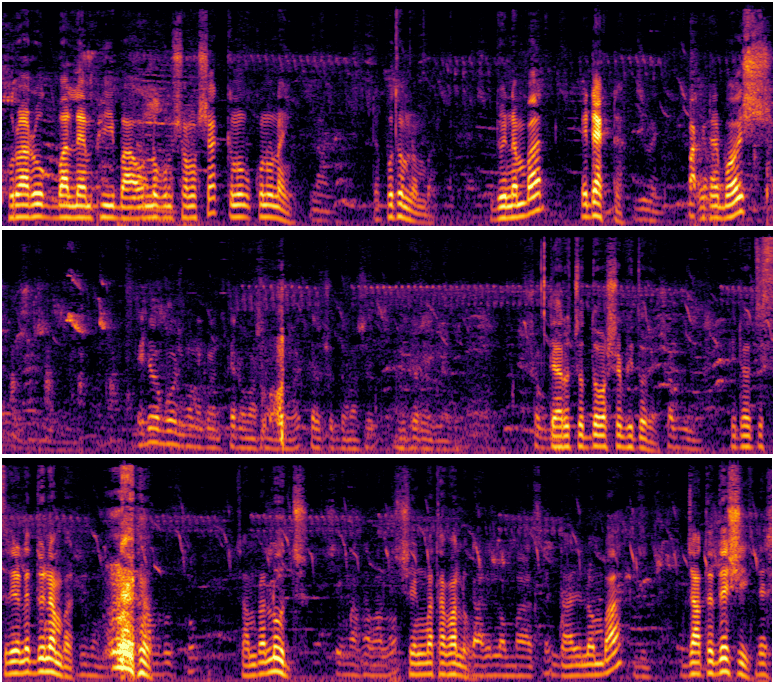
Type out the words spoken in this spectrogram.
খুরা রোগ বা ল্যাম্পি বা অন্য কোনো সমস্যা কোনো কোনো নাই? এটা প্রথম নাম্বার। দুই নাম্বার এটা একটা। এটার বয়স এটাও বয়স মনে করেন তেরো মাসের মতো হয় তেরো চোদ্দ মাসের ভিতরে এগুলো। তেরো চোদ্দ মাসের ভিতরে? এটা হচ্ছে সিরিয়ালের দুই নাম্বার? চামড়া লুজ? সেই মাথা ভালো। শিং মাথা ভালো। গাড়ি লম্বা আছে। দাড়ি লম্বা? যাতে দেশি? দেশ।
